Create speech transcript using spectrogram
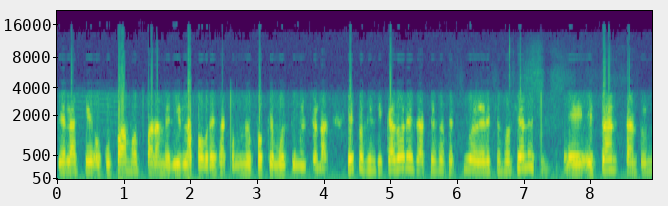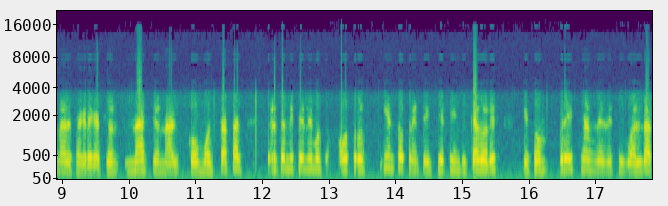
de las que ocupamos para medir la pobreza con un enfoque multidimensional. Estos indicadores de acceso efectivo de derechos sociales eh, están tanto en una desagregación nacional como estatal, pero también tenemos otros 137 indicadores que son brechas de desigualdad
